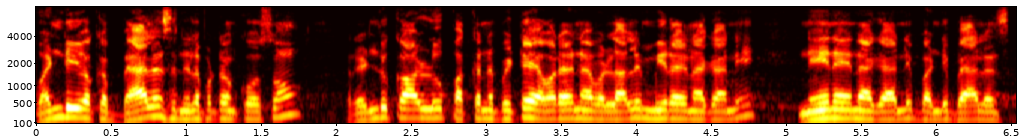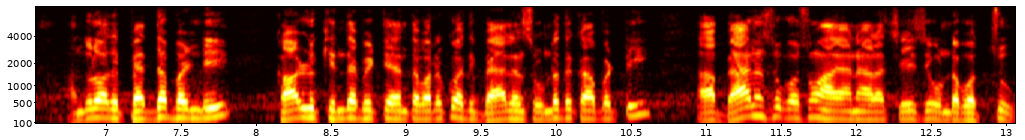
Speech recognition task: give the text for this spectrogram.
బండి యొక్క బ్యాలెన్స్ నిలపడం కోసం రెండు కాళ్ళు పక్కన పెట్టి ఎవరైనా వెళ్ళాలి మీరైనా కానీ నేనైనా కానీ బండి బ్యాలెన్స్. అందులో అది పెద్ద బండి కాళ్ళు కింద పెట్టేంత వరకు అది బ్యాలెన్స్ ఉండదు కాబట్టి ఆ బ్యాలెన్స్ కోసం ఆయన అలా చేసి ఉండవచ్చు.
